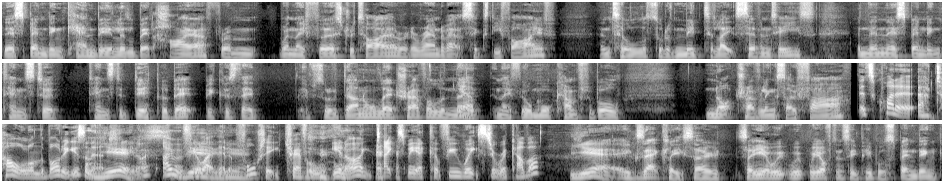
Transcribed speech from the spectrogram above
their spending can be a little bit higher from when they first retire at around about sixty five until the sort of mid to late seventies, and then their spending tends to tends to dip a bit because they they've sort of done all their travel and they Yep. and they feel more comfortable not traveling so far. It's quite a, a toll on the body, isn't it? You know, Yes. I even feel Yeah, like that yeah. at 40. Travel, you know, it takes me a few weeks to recover. Yeah, exactly. So, so yeah, we, we, we often see people spending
